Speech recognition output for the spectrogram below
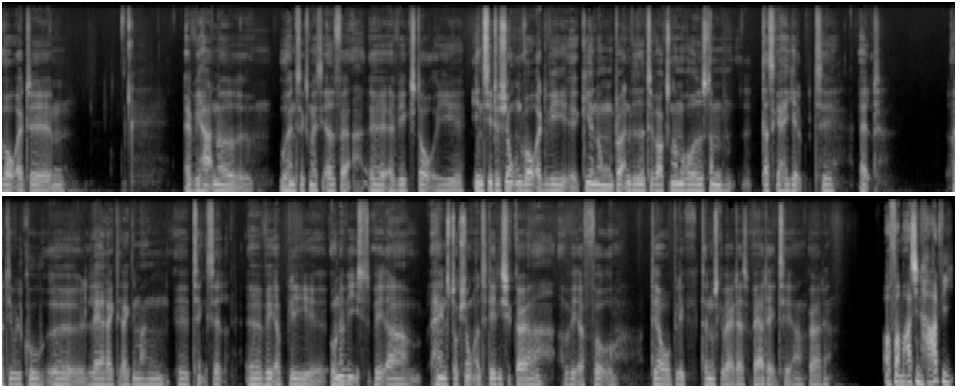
hvor at, øh, at vi har noget øh, uhensigtsmæssig adfærd, øh, at vi ikke står i, øh, i en situation, hvor at vi øh, giver nogle børn videre til voksenområdet, som øh, der skal have hjælp til alt. Og de vil kunne øh, lære rigtig, rigtig mange øh, ting selv øh, ved at blive undervist, ved at have instruktioner til det, de skal gøre, og ved at få det overblik, der nu skal være i deres hverdag til at gøre det. Og for Martin Hartvig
